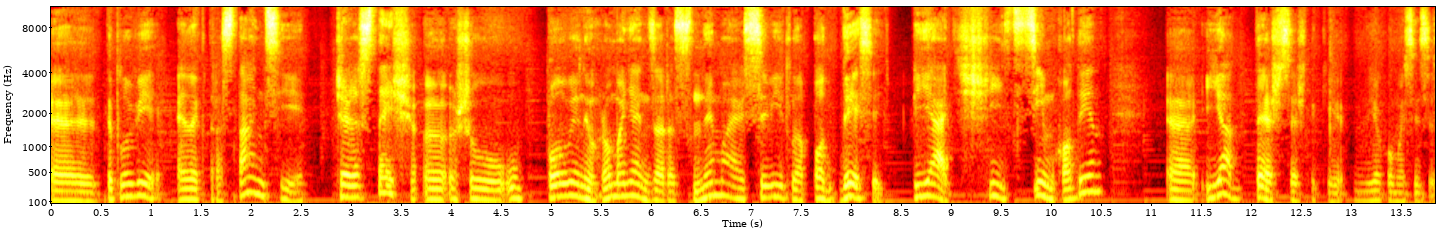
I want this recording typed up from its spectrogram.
е, теплові електростанції, через те, що, е, що у половини громадян зараз немає світла по 10, 5, 6, 7 годин. Е, я теж все ж таки в якомусь сенсі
